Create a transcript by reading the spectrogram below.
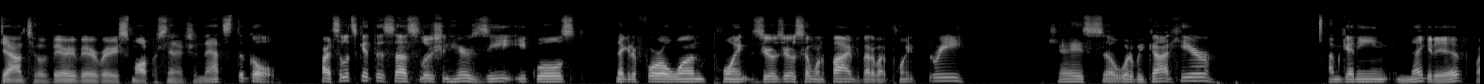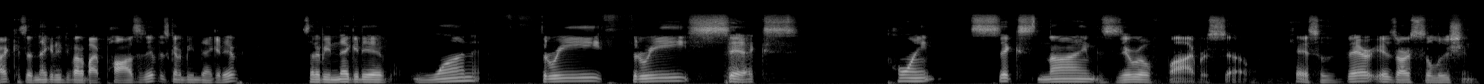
down to a very, very, very small percentage. And that's the goal. All right, so let's get this uh, solution here. Z equals negative 401.00715 divided by 0.3. Okay, so what do we got here? I'm getting negative, right? Because a negative divided by positive is going to be negative. So that'll be negative 1336.6905 or so. Okay, so there is our solution.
